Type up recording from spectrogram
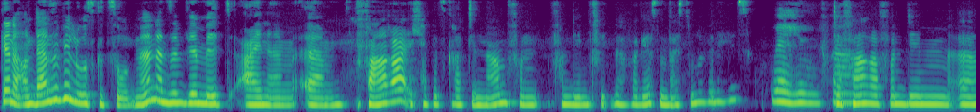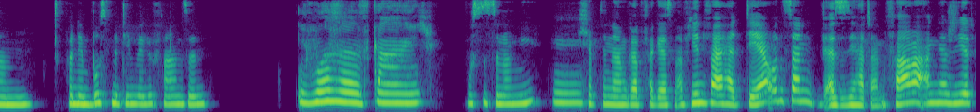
Genau, und dann sind wir losgezogen. Ne? Dann sind wir mit einem ähm, Fahrer, ich habe jetzt gerade den Namen von, von dem Flieger vergessen, weißt du noch, wer der hieß? Welchen Fahrer? Der Fahrer von dem ähm, von dem Bus, mit dem wir gefahren sind? Ich wusste es gar nicht. Wusstest du noch nie? Hm. Ich habe den Namen gerade vergessen. Auf jeden Fall hat der uns dann, also sie hat einen Fahrer engagiert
